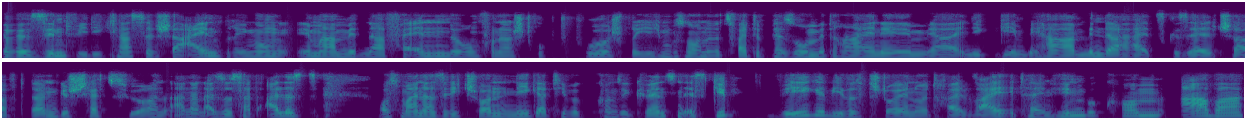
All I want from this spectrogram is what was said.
äh, sind wie die klassische Einbringung, immer mit einer Veränderung von der Struktur, sprich ich muss noch eine zweite Person mit reinnehmen, ja, in die GmbH, Minderheitsgesellschaft, dann Geschäftsführer, anderen. Also es hat alles aus meiner Sicht schon negative Konsequenzen. Es gibt Wege, wie wir es steuerneutral weiterhin hinbekommen. Aber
